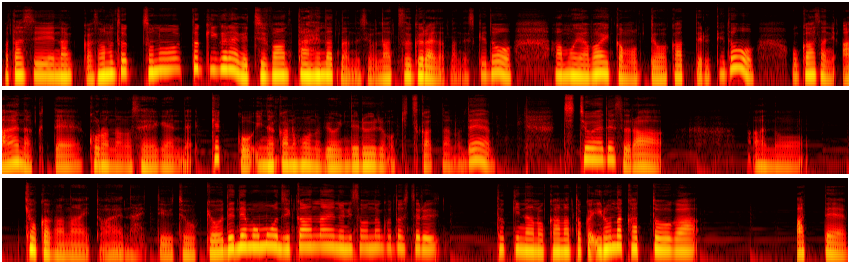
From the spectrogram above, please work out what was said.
私なんかその時その時ぐらいが一番大変だったんですよ。夏ぐらいだったんですけどあもうやばいかもって分かってるけどお母さんに会えなくてコロナの制限で結構田舎の方の病院でルールもきつかったので父親ですらあの許可がないと会えないっていう状況ででももう時間ないのにそんなことしてる時なのかなとかいろんな葛藤があって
